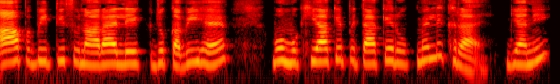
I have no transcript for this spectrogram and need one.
आप बीती सुना रहा है, लेख, जो कवि है, वो मुखिया के पिता के रूप में लिख रहा है। यानी,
